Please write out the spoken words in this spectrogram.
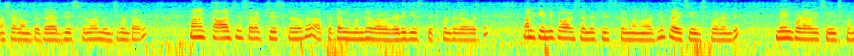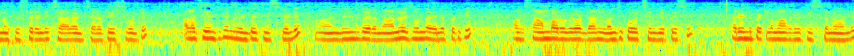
మసాలా అంతా తయారు చేసుకుని వాళ్ళు ఉంచుకుంటారు. మనకు కావాల్సిన సెలెక్ట్ చేసుకున్నప్పుడు ఆ పిట్టల ముందే వాళ్ళు రెడీ చేసి పెట్టుకుంటారు కాబట్టి మనకి ఎన్ని కావాల్సి అన్ని తీసుకుని మనం వాటిని ఫ్రై చేయించుకోవాలండి. మేము కూడా అలాగే చేయించుకుంటున్నాం. చూస్తారండి. చాలా అంటే చాలా టేస్ట్గా ఉంటాయి. అలా చేయించుకుని మేము ఇంటికి తీసుకెళ్ళి ఇంటి దగ్గర నాన్ వెజ్ ఉందో అయినప్పటికీ మాకు సాంబార్ ఉంది కాబట్టి దాంట్లో నంచుకోవచ్చు అని చెప్పేసి రెండు పెట్టలు మాత్రమే తీసుకున్నామండి.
